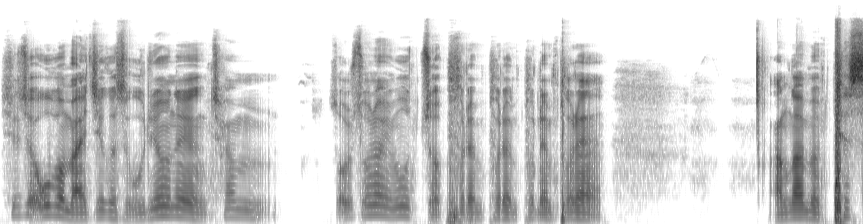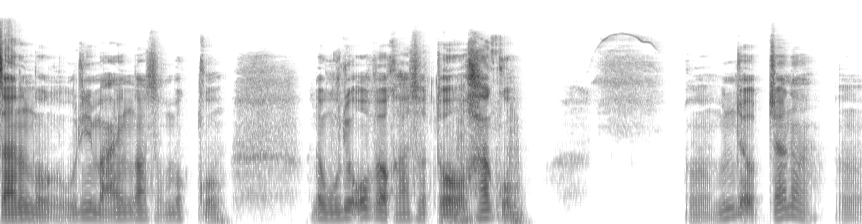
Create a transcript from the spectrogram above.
실제 오버 많이 찍어서 우리은행 참 쏠쏠하게 묻죠 프렘 프렘 프렘 프렘 안 가면 패스하는 거고 우리 마인 가서 먹고. 근데 우리 오버 가서 또 하고. 어 문제 없잖아. 어.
